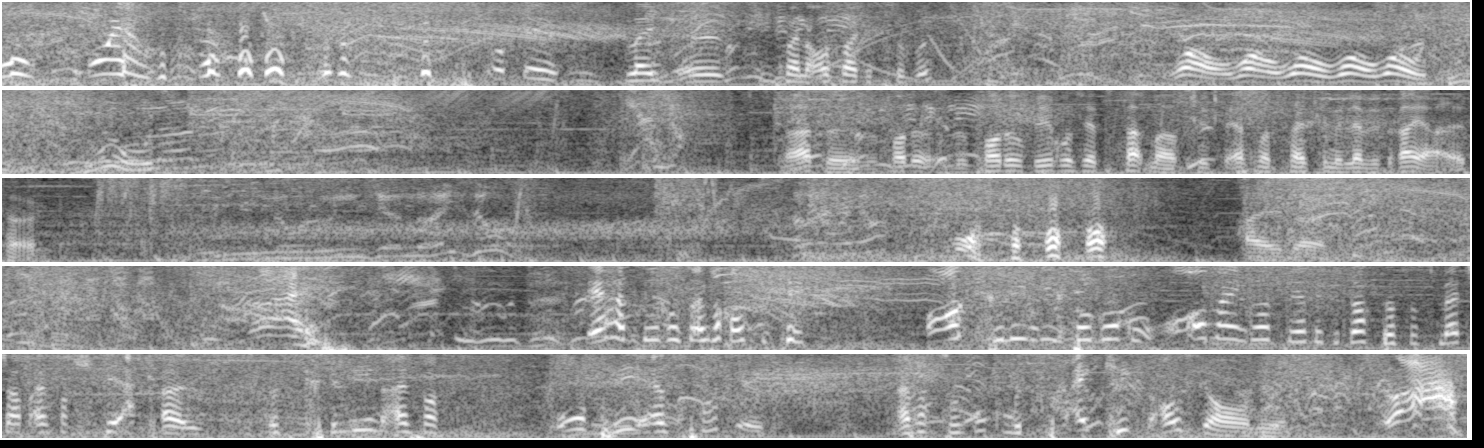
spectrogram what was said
Oh, oh ja. okay, vielleicht äh, ziehe ich meine Aussage zurück. Wow, wow, wow, wow, wow. Dude. Warte, bevor du, bevor du Berus jetzt platt machst, jetzt erstmal Zeit für eine Level 3, Alter. Oh, Alter. Er hat Berus einfach rausgekickt. Oh, Krillin gegen Son Goku. Oh mein Gott, wer hätte gedacht, dass das Matchup einfach stärker ist. Dass Krillin einfach OP as fuck ist. Einfach Son Goku mit zwei Kicks ausgehauen hier. Ah!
